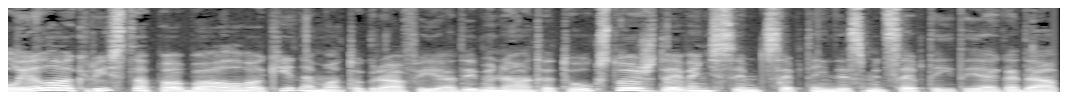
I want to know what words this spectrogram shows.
Lielā Kristapa balva kinematogrāfijā dibināta 1977. gadā.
